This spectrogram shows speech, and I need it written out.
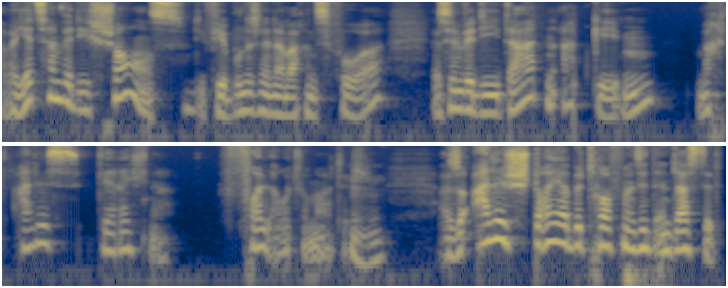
Aber jetzt haben wir die Chance, die vier Bundesländer machen es vor, dass wenn wir die Daten abgeben, macht alles der Rechner. Vollautomatisch. Mhm. Also alle Steuerbetroffenen sind entlastet.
